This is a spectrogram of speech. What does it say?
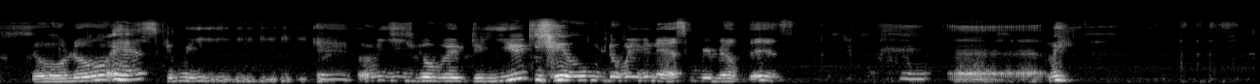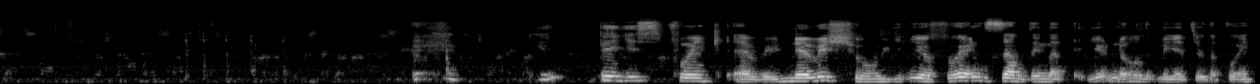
So don't ask me. Let me just go back to YouTube. Don't even ask me about this. Uh, biggest prank ever. Never show your friends something that you know that they answer the prank.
